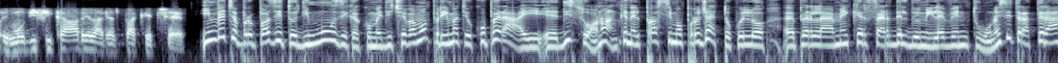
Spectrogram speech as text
e modificare la realtà che c'è. Invece a proposito di musica, come dicevamo prima, ti occuperai eh, di suono anche nel prossimo progetto, quello eh, per la Maker Fair del 2021 e si tratterà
